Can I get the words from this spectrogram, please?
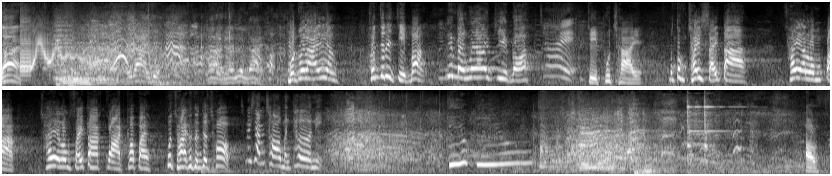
ได้ ไม่ได้สิได้เรื่องได้ หมดเวลาหรือยัง ฉันจะได้จีบบ้าง นี่แบ่งเวลาให้จีบเหรอ ใช่ จีบผู้ชาย มันต้องใช้สายตา ใช้อารมณ์ปาก ใช้อารมณ์สายตากวาดเข้าไป ผู้ชายเขาถึงจะชอบ ไม่ช้ำชองเหมือนเธอนี่ กิ้วกิ้วอาโฟ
